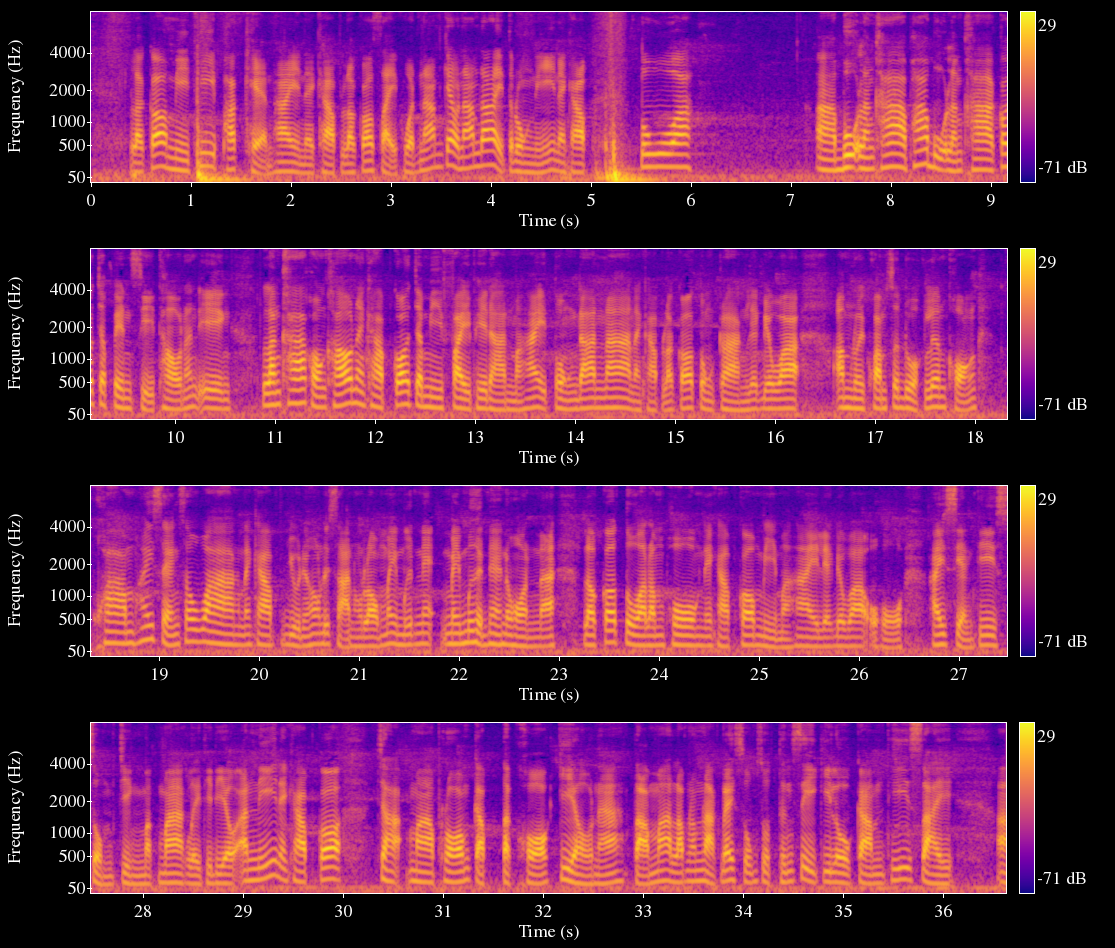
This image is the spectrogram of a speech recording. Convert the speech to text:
แล้วก็มีที่พักแขนให้นะครับ แล้วก็ใส่ขวดน้ำแก้วน้ำได้ตรงนี้นะครับ ตัวบุหลังคาผ้าบุหลังคาก็จะเป็นสีเทานั่นเอง หลังคาของเขานะครับก็จะมีไฟเพดานมาให้ตรงด้านหน้านะครับ แล้วก็ตรงกลางเรียกได้ว่าอำนวยความสะดวกเรื่องของ ความให้แสงสว่างนะครับอยู่ในห้องโดยสารของเราไม่มืดแน่ไม่มืดแน่นอนนะแล้วก็ตัวลำโพงนะครับก็มีมาให้เรียกได้ว่าโอ้โห ให้เสียงที่สมจริงมาก ๆ เลยทีเดียว อันนี้นะครับก็จะมาพร้อมกับตะขอเกี่ยวนะสามารถรับน้ำหนักได้สูงสุดถึง 4 กิโลกรัมที่ใส่อ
